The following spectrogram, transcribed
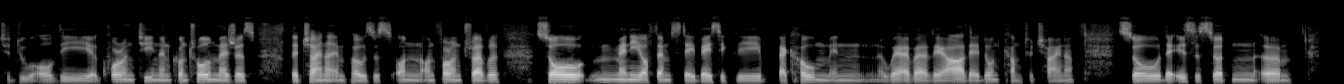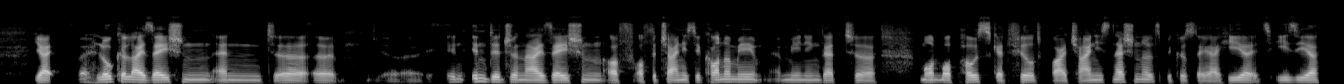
to do all the quarantine and control measures that China imposes on on foreign travel. So many of them stay basically back home in wherever they are. They don't come to China. So there is a certain um, yeah localization and uh, uh, in indigenization of, of the Chinese economy, meaning that uh, more and more posts get filled by Chinese nationals because they are here, it's easier.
